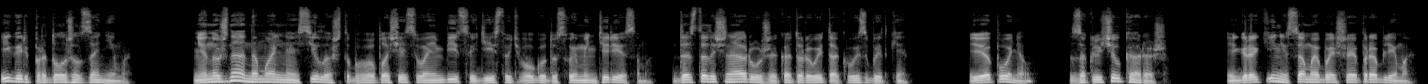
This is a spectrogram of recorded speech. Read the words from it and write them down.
Игорь продолжил за ним, не нужна аномальная сила, чтобы воплощать свои амбиции и действовать в угоду своим интересам. Достаточно оружия, которого и так в избытке. Я понял. Заключил Караш. Игроки не самая большая проблема.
